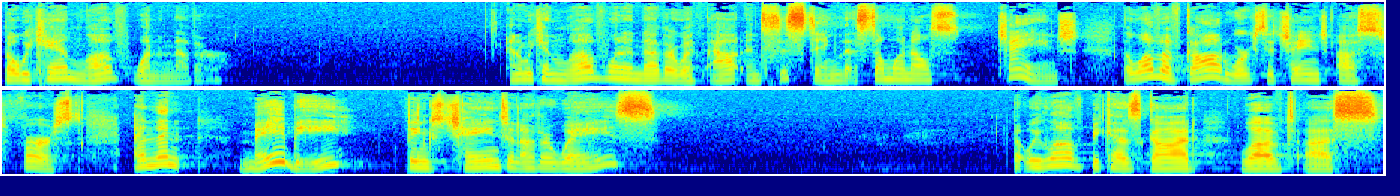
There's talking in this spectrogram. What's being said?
But we can love one another. And we can love one another without insisting that someone else change. The love of God works to change us first. And then maybe things change in other ways. We love because God loved us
